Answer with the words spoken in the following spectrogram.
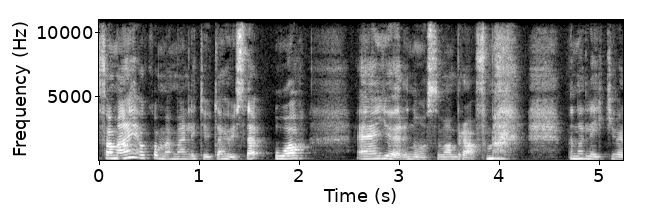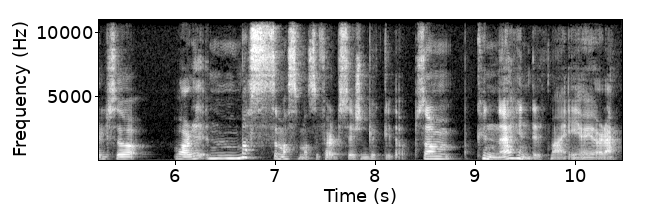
for meg å komme meg litt ut av huset og eh, gjøre noe som var bra for meg. Men allikevel så var det masse, masse, masse følelser som dukket opp, som kunne hindret meg i å gjøre det.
